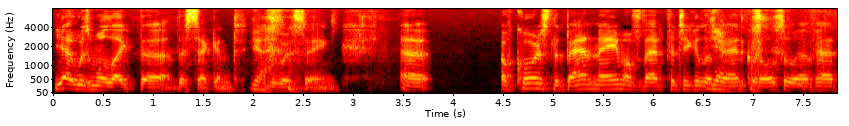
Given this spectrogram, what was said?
Yeah, it was more like the the second Yeah. you were saying. Uh, of course, the band name of that particular Yeah. band could also have had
